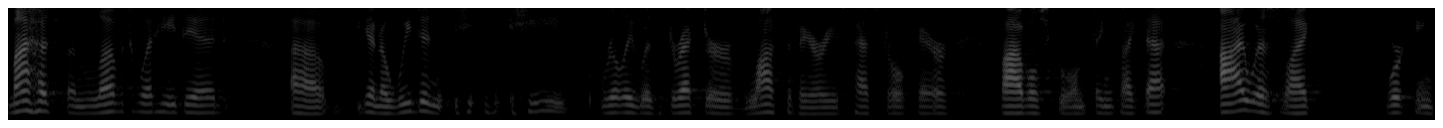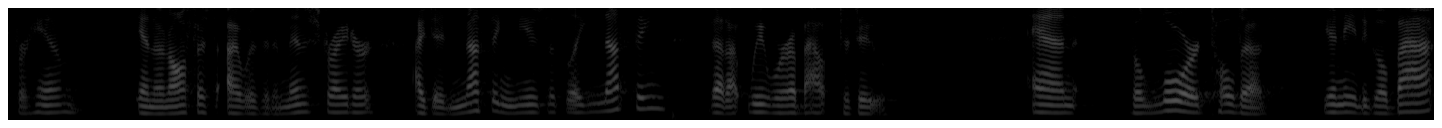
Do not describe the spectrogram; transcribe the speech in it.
My husband loved what he did. Uh, you know, we didn't, he, he really was director of lots of areas pastoral care, Bible school, and things like that. I was like working for him in an office. I was an administrator. I did nothing musically, nothing that we were about to do. And the Lord told us, you need to go back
